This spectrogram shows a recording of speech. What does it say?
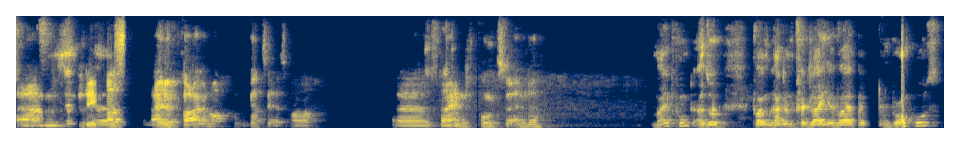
ähm, zu dem hast eine Frage noch. Du kannst ja erstmal äh, deinen Punkt zu Ende. Mein Punkt, also vor allem gerade im Vergleich, er war ja bei den Broncos,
